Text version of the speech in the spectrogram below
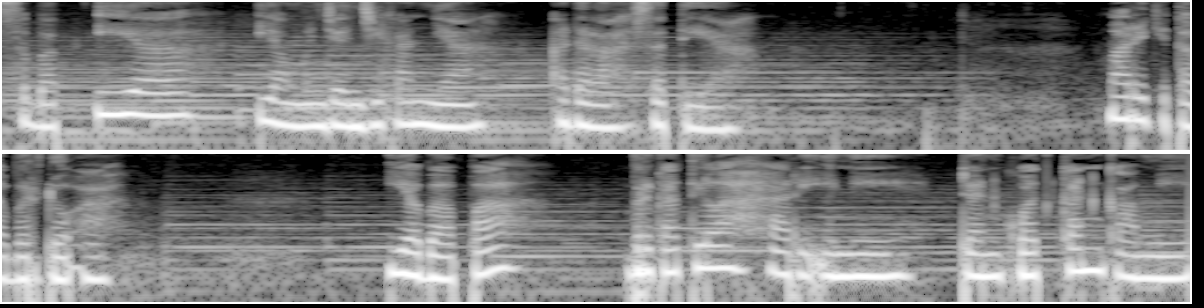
sebab Ia yang menjanjikannya adalah setia. Mari kita berdoa. Ya Bapa, berkatilah hari ini dan kuatkan kami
